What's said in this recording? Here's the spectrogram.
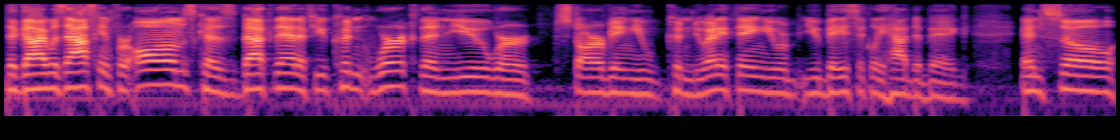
the guy was asking for alms because back then if you couldn't work then you were starving. You couldn't do anything. You were you basically had to beg. And so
